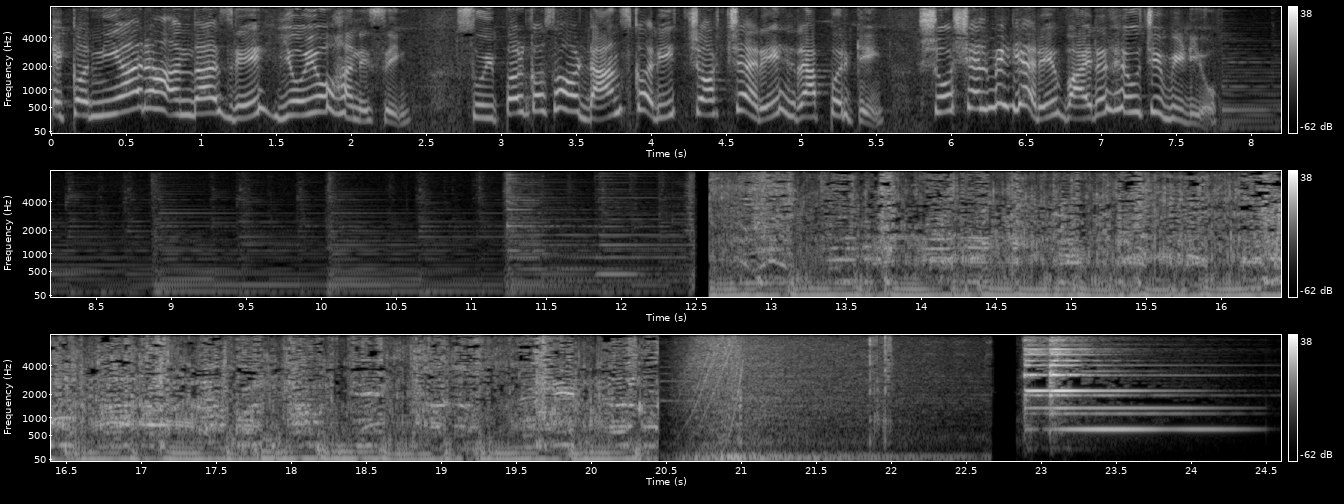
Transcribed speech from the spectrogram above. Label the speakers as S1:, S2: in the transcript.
S1: ଏକ ନିଆରା ଅନ୍ଦାଜରେ ୟୋୟୋ ହନି ସିଂ ସୁଇପରଙ୍କ ସହ ଡାନ୍ସ କରି ଚର୍ଚ୍ଚାରେ ରାପର କିଙ୍ଗ ସୋସିଆଲ ମିଡିଆରେ ଭାଇରାଲ ହେଉଛି ଭିଡିଓ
